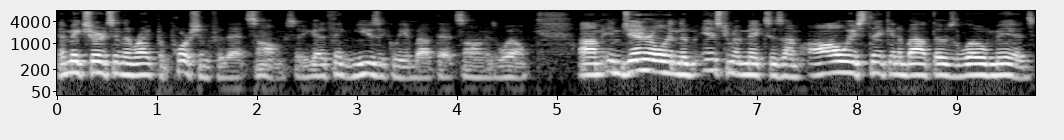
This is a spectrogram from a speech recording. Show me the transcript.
and make sure it's in the right proportion for that song. So you got to think musically about that song as well. Um, in general, in the instrument mixes, I'm always thinking about those low mids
